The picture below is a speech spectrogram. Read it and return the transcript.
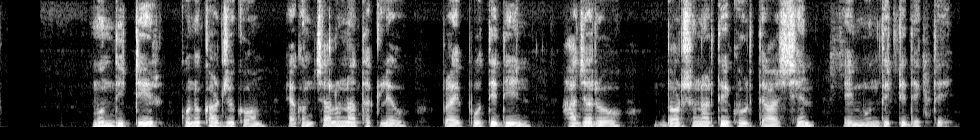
মন্দিরটির কোনো কার্যক্রম এখন চালু না থাকলেও প্রায় প্রতিদিন হাজারো দর্শনার্থী ঘুরতে আসছেন এই মন্দিরটি দেখতে।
